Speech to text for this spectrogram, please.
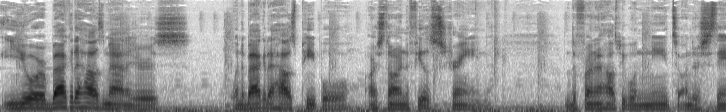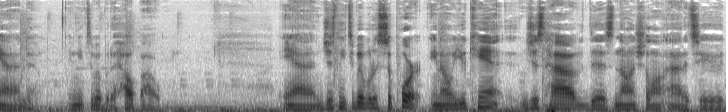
your back of the house managers, when the back of the house people are starting to feel strained, the front of the house people need to understand and need to be able to help out and just need to be able to support. You know, you can't just have this nonchalant attitude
